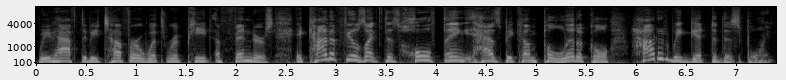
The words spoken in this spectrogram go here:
we have to be tougher with repeat offenders. It kind of feels like this whole thing has become political. How did we get to this point?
